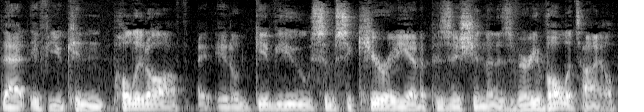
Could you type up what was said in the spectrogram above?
that if you can pull it off, it'll give you some security at a position that is very volatile.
